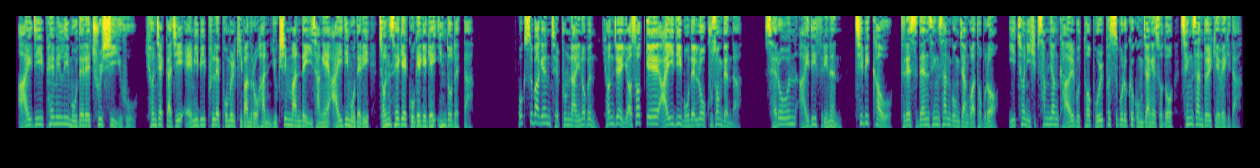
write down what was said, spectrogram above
ID 패밀리 모델의 출시 이후 현재까지 MEB 플랫폼을 기반으로 한 60만 대 이상의 ID 모델이 전 세계 고객에게 인도됐다. 폭스바겐 제품 라인업은 현재 6개의 ID 모델로 구성된다. 새로운 ID3는 치비카우 드레스덴 생산 공장과 더불어 2023년 가을부터 볼프스부르크 공장에서도 생산될 계획이다.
